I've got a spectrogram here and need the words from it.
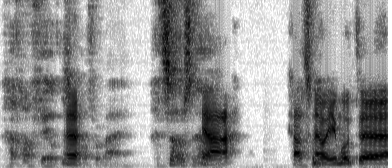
gaat gewoon veel te Ja. snel voor mij. Gaat zo snel. Ja, gaat snel. Je moet eh,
